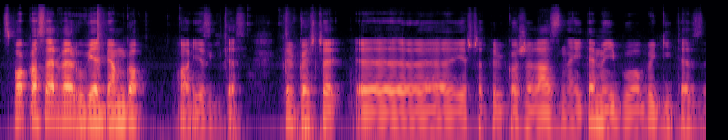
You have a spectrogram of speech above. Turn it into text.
Spoko serwer, uwielbiam go. O, jest gites. Tylko jeszcze, yy, jeszcze tylko żelazne itemy i byłoby gites.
